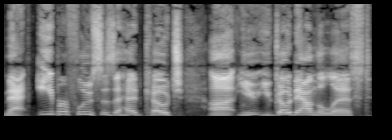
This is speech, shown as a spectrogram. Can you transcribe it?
Matt Eberflus as a head coach. Uh, you you go down the list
